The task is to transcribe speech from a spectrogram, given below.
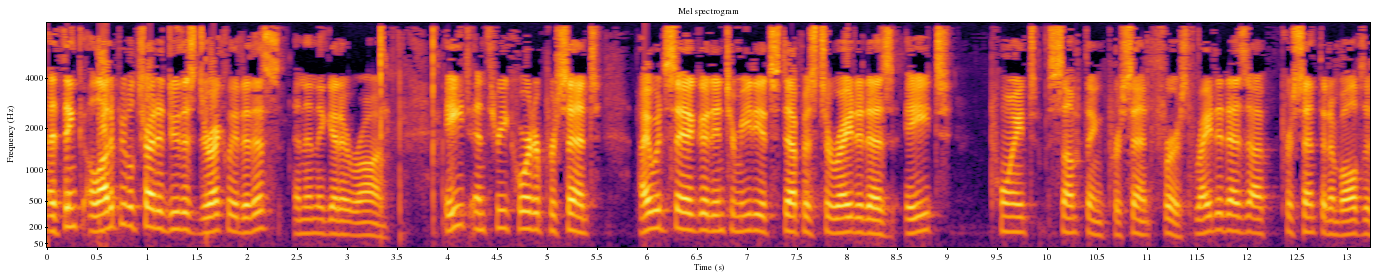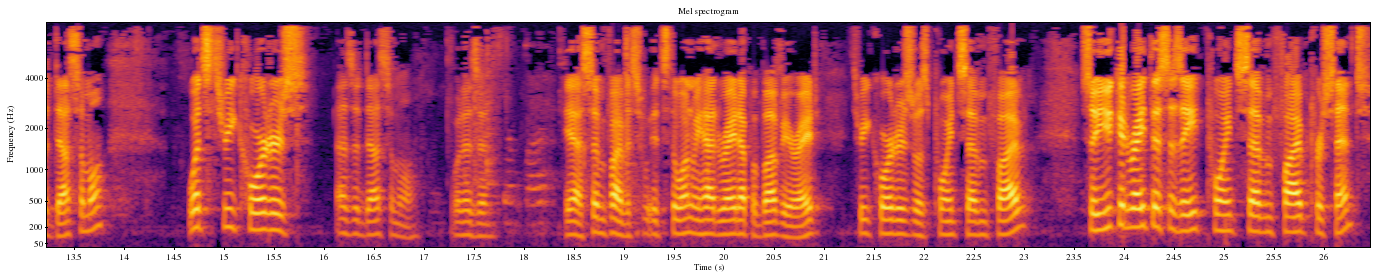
I think a lot of people try to do this directly to this, and then they get it wrong. Eight and three quarter percent. I would say a good intermediate step is to write it as eight point something percent first. Write it as a percent that involves a decimal. What's three quarters as a decimal? What is it? Yeah, seven five. It's it's the one we had right up above here, right? Three quarters was 0.75. So you could write this as 8.75 percent.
